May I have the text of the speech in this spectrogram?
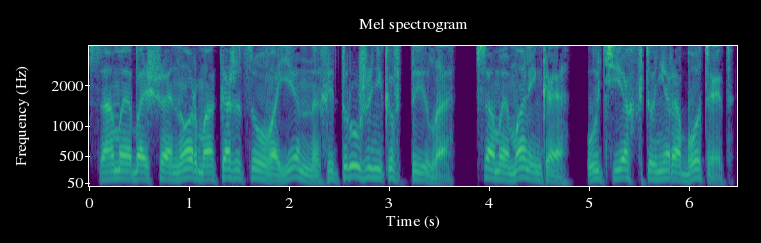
Самая большая норма окажется у военных и тружеников тыла, самая маленькая у тех, кто не работает.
